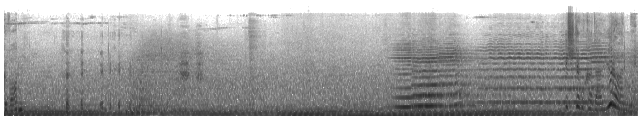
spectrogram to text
Geworden? İşte bu kadar. Yürü anne.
